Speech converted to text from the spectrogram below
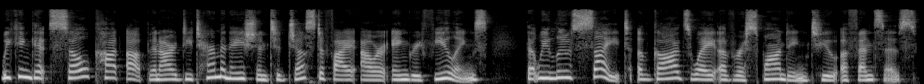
We can get so caught up in our determination to justify our angry feelings that we lose sight of God's way of responding to offenses.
